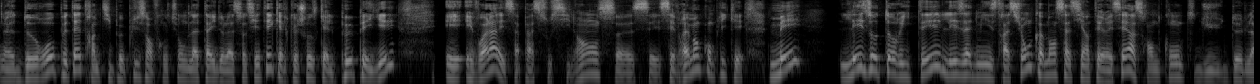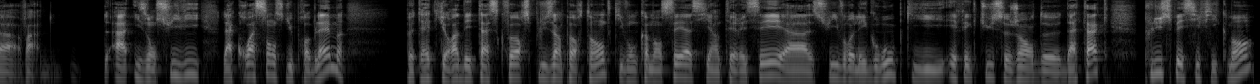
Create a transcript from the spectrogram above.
d'euros, peut-être un petit peu plus en fonction de la taille de la société, quelque chose qu'elle peut payer. Et, voilà, et ça passe sous silence. Euh, c'est vraiment compliqué. Mais les autorités, les administrations commencent à s'y intéresser, à se rendre compte du, de la. Enfin, ils ont suivi la croissance du problème. Peut-être qu'il y aura des task forces plus importantes qui vont commencer à s'y intéresser, à suivre les groupes qui effectuent ce genre d'attaque plus spécifiquement,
